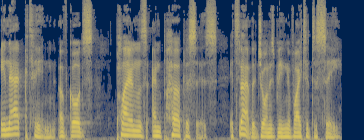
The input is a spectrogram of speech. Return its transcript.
enacting of God's plans and purposes. It's that that John is being invited to see.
